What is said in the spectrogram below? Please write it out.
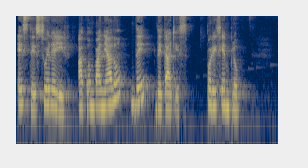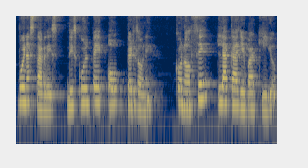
este suele ir acompañado de detalles. Por ejemplo, buenas tardes, disculpe o perdone. ¿Conoce la calle Barquillo?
